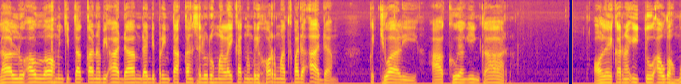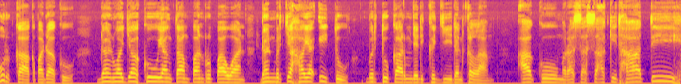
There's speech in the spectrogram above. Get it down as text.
Lalu Allah menciptakan Nabi Adam dan diperintahkan seluruh malaikat memberi hormat kepada Adam kecuali aku yang ingkar. Oleh karena itu Allah murka kepadaku dan wajahku yang tampan rupawan dan bercahaya itu bertukar menjadi keji dan kelam. Aku merasa sakit hati.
